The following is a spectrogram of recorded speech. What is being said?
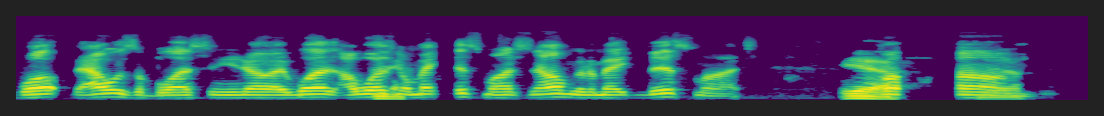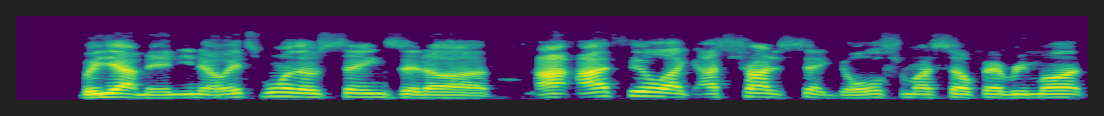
well, that was a blessing. You know, it was I wasn't gonna make this much. Now I'm gonna make this much. Yeah. But, um, yeah. But yeah, man, you know, it's one of those things that uh, I, I feel like I try to set goals for myself every month.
